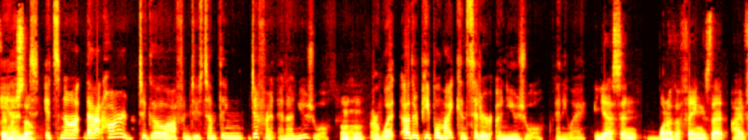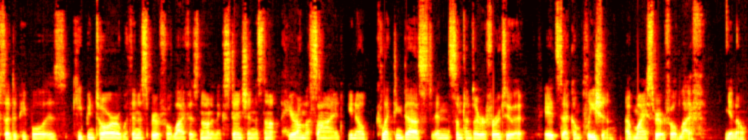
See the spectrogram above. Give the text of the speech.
Very and much so. it's not that hard to go off and do something different and unusual, hmm or what other people might consider unusual anyway. Yes, and one of the things that I've said to people is keeping Torah within a spiritual life is not an extension. It's not here on the side, you know, collecting dust. And sometimes I refer to it. it's a completion of my spirit filled life you know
